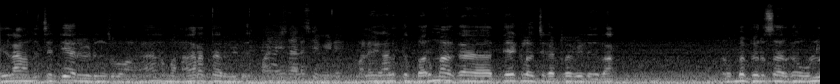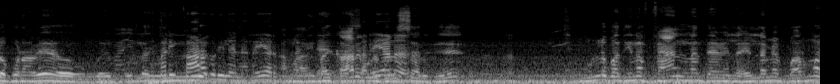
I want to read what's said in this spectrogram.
இதெல்லாம் வந்து செட்டியார் வீடுன்னு சொல்லுவாங்க. நம்ம நகரத்தார் வீடு. பழைய காலத்து வீடு. பழைய காலத்து பர்மா தேக்கில் வச்சு கட்டுற வீடு இதெல்லாம் ரொம்ப பெருசா இருக்கும் உள்ள போனாவே மாதிரி காரைக்குடியில நிறைய இருக்கு ஆமா இது மாதிரி காரைக்குடி பெருசா இருக்கு. உள்ள பாத்தீங்கன்னா ஃபேன்லாம் தேவையில்லை. எல்லாமே பர்மா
